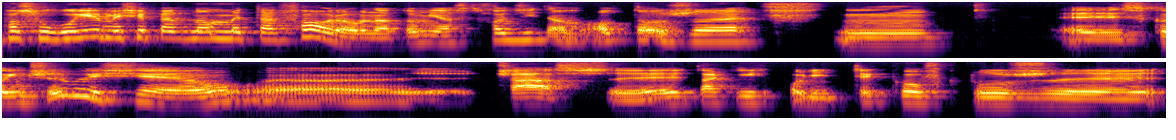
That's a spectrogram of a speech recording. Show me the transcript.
Posługujemy się pewną metaforą, natomiast chodzi nam o to, że mm, skończyły się e, czasy takich polityków, którzy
